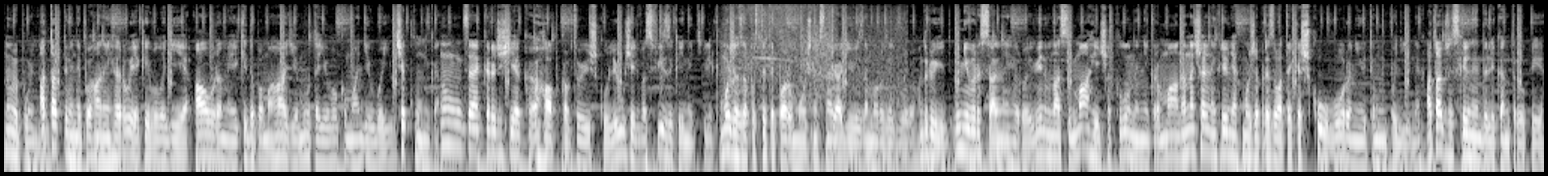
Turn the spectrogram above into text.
Ну ви поняли. А так то він непоганий герой, який володіє аурами, які допомагають йому та його команді в бою. Чеклунка. Ну це коротше як гапка в твоїй школі. Учить вас фізики і не тільки. Може запустити пару мощних снарядів і заморозить ворога. Друїд універсальний герой. Він в нас і магій, чаклун, і некромант. На начальних рівнях може призвати кишку, воронів і тому подібних, а також схильний до лікантропії.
